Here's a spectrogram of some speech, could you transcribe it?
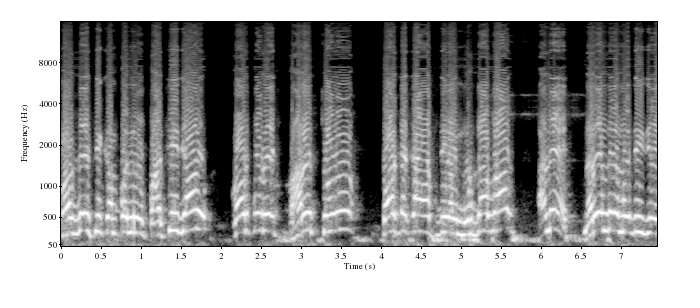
પરદેશી કંપનીઓ પાછી જાઓ. કોર્પોરેટ ભારત છોડો. સો ટકા એફડીઆઈ મુર્દાબાદ અને નરેન્દ્ર મોદી જે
